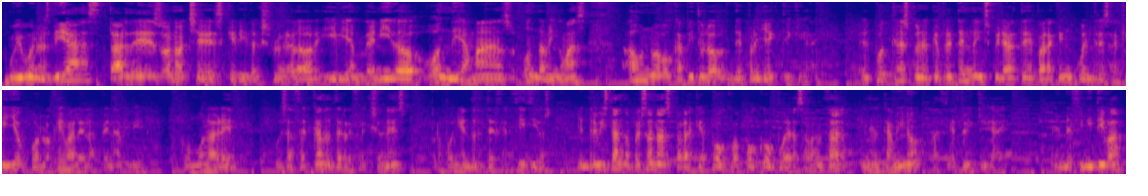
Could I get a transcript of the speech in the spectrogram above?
Muy buenos días, tardes o noches, querido explorador, y bienvenido un día más, un domingo más, a un nuevo capítulo de Proyecto Ikigai el podcast con el que pretendo inspirarte para que encuentres aquello por lo que vale la pena vivir. ¿Cómo lo haré? Pues acercándote reflexiones, proponiéndote ejercicios y entrevistando a personas para que poco a poco puedas avanzar en el camino hacia tu Ikigai. En definitiva,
